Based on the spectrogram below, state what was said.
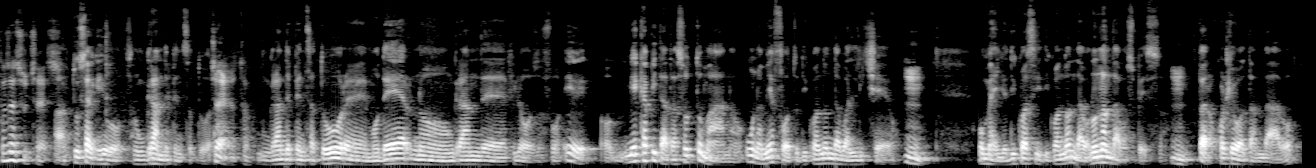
cosa è successo? Ah, tu sai che io sono un grande pensatore. Certo. Un grande pensatore, moderno, un grande filosofo. E oh, mi è capitata sotto mano una mia foto di quando andavo al liceo. Mm, O meglio, di quasi di quando andavo. Non andavo spesso, mm. però qualche volta andavo.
